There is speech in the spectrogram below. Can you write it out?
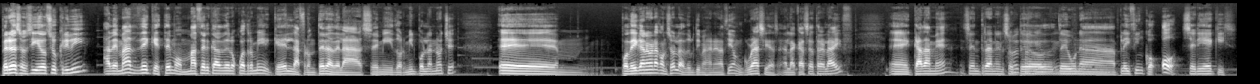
Pero eso, si os suscribís, además de que estemos más cerca de los 4000, que es la frontera de la semi-dormir por las noches, eh, podéis ganar una consola de última generación gracias a la casa Astralife. Eh, cada mes se entra en el sorteo bien, de una Play 5 o Serie X.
